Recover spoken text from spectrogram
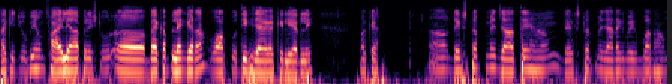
ताकि जो भी हम फ़ाइल यहाँ पर स्टोर बैकअप लेंगे ना, वो आपको दिख जाएगा क्लियरली ओके डेस्कटॉप में जाते हैं हम डेस्कटॉप में जाने के बाद एक बार हम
